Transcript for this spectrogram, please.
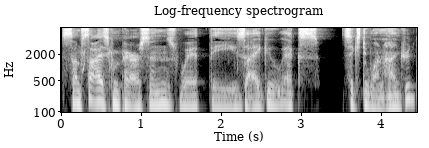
some size comparisons with the Xiegu X6100,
